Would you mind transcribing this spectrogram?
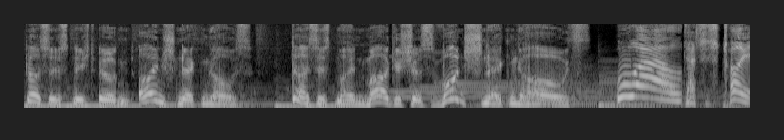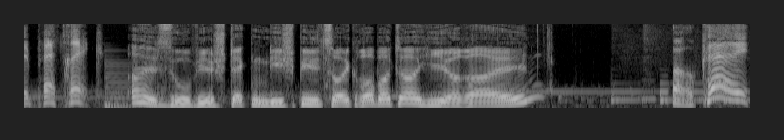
das ist nicht irgendein Schneckenhaus. Das ist mein magisches Wunschschneckenhaus. Wow, das ist toll, Patrick. Also, wir stecken die Spielzeugroboter hier rein. Okay.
